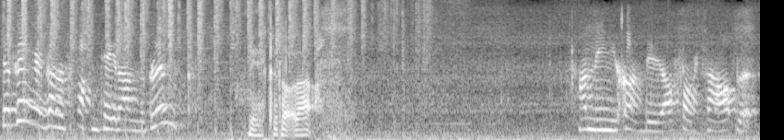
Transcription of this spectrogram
They think they're gonna fucking take down the blimp. Yeah, good luck with that. I mean, you can't do that far out, but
